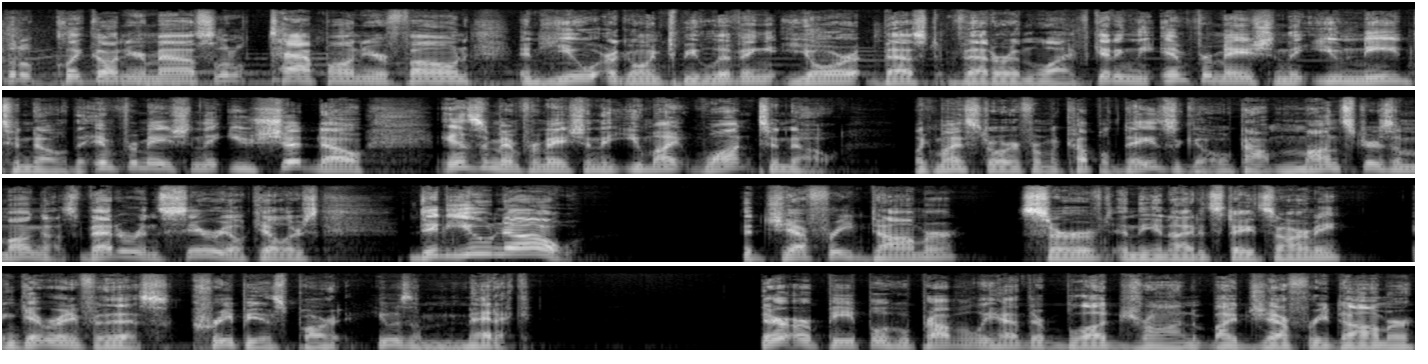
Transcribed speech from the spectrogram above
Little click on your mouse, little tap on your phone, and you are going to be living your best veteran life, getting the information that you need to know, the information that you should know, and some information that you might want to know. Like my story from a couple days ago about monsters among us, veteran serial killers. Did you know that Jeffrey Dahmer served in the United States Army? And get ready for this creepiest part he was a medic. There are people who probably had their blood drawn by Jeffrey Dahmer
